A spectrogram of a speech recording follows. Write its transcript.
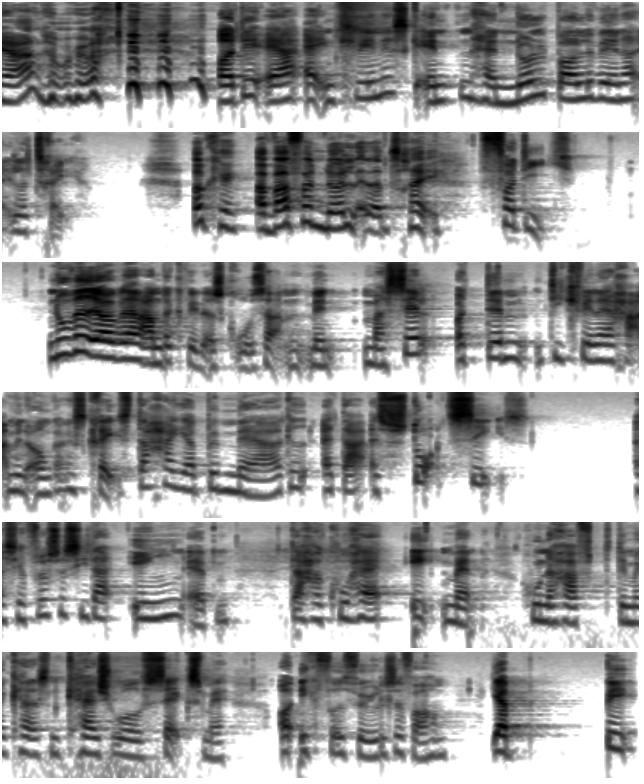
Ja, det må jeg høre. Og det er, at en kvinde skal enten have 0 bollevenner eller 3. Okay, og hvorfor 0 eller 3? Fordi, nu ved jeg jo hvordan andre kvinder er skruet sammen, men mig selv og dem, de kvinder, jeg har i min omgangskreds, der har jeg bemærket, at der er stort set, altså jeg får lyst til at sige, at der er ingen af dem, der har kunne have en mand, hun har haft det, man kalder sådan casual sex med, og ikke fået følelser for ham. Jeg, be,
